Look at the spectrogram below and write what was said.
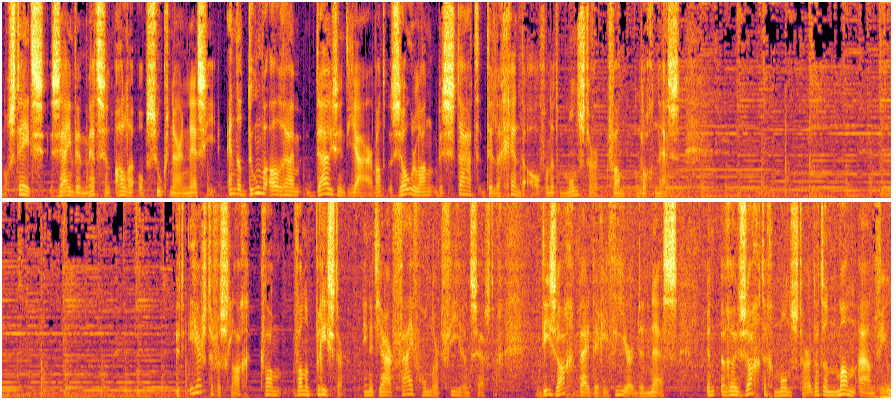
Nog steeds zijn we met z'n allen op zoek naar Nessie. En dat doen we al ruim duizend jaar, want zo lang bestaat de legende al van het monster van Loch Ness. Het eerste verslag kwam van een priester in het jaar 564. Die zag bij de rivier de Ness een reusachtig monster dat een man aanviel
